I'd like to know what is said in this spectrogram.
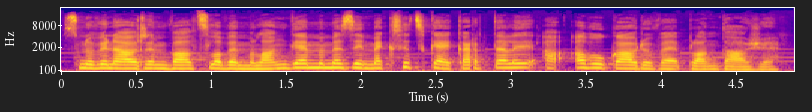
s novinářem Václavem Langem mezi mexické kartely a avokádové plantáže.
